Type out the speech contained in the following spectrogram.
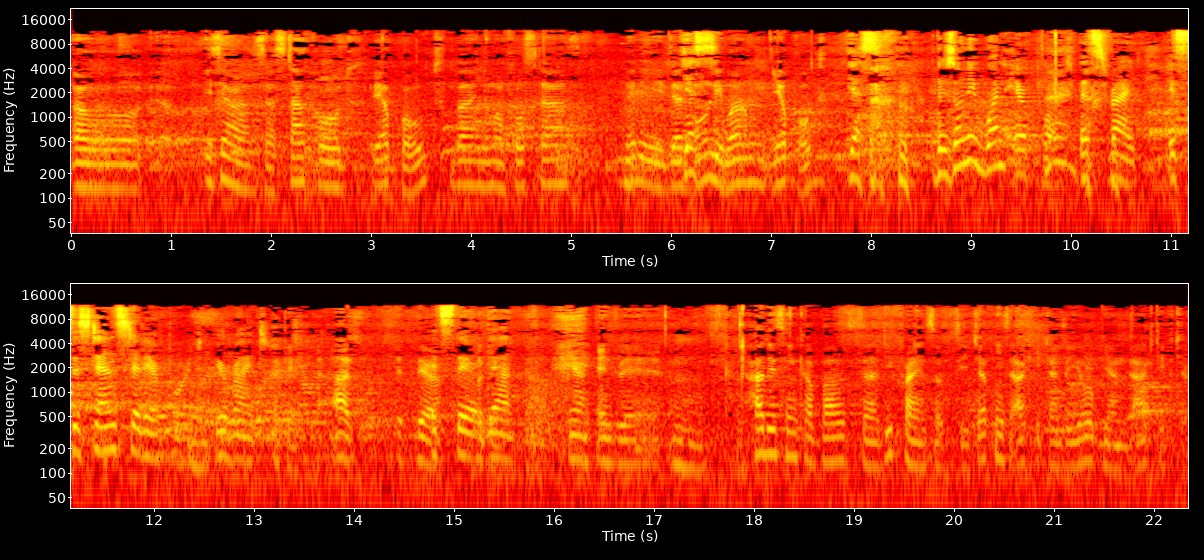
uh, is there the Stansted Airport by Norman Foster? Maybe there's Yes. only one airport. Yes, there's only one airport. That's right. It's the Stansted Airport. You're right. Okay. Ah, it's there. It's there. Okay. Yeah, yeah. And uh, mm, how do you think about the difference of the Japanese architecture and the European architecture?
